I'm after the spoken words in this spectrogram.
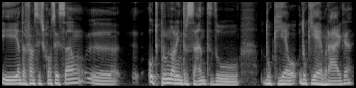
E entra Francisco Conceição, uh, outro pormenor interessante do, do, que, é, do que é Braga.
